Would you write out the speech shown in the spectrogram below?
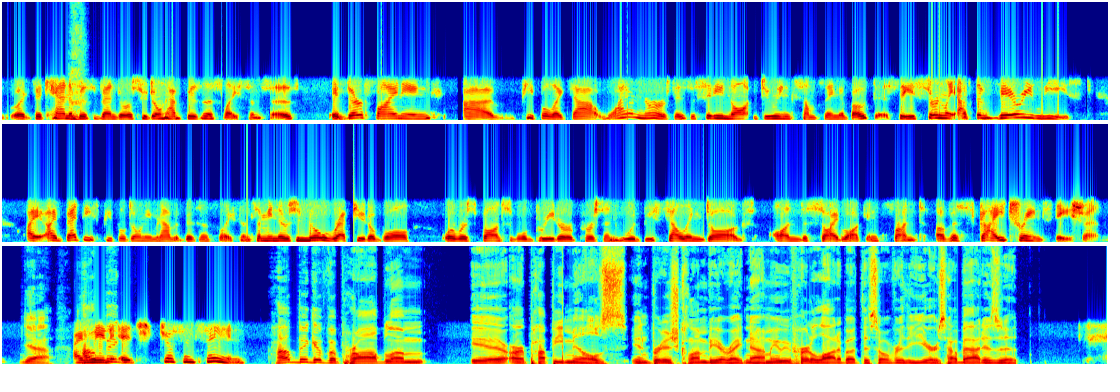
like the cannabis vendors who don't have business licenses if they're finding uh, people like that, why on earth is the city not doing something about this? They certainly, at the very least, I, I bet these people don't even have a business license. I mean, there's no reputable or responsible breeder or person who would be selling dogs on the sidewalk in front of a SkyTrain station. Yeah. I mean, big, it's just insane. How big of a problem are puppy mills in British Columbia right now? I mean, we've heard a lot about this over the years. How bad is it?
